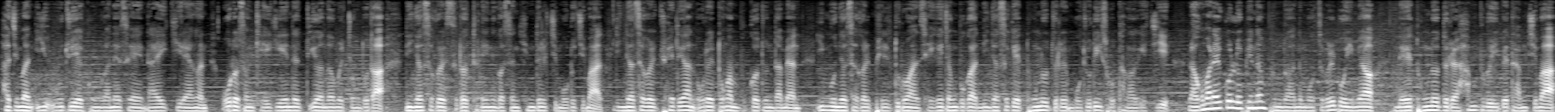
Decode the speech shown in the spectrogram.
하지만 이 우주의 공간에서의 나의 기량은 오로성 개개인을 뛰어넘을 정도다. 네 녀석을 쓰러뜨리는 것은 힘들지 모르지만 네 녀석을 최대한 오랫동안 묶어둔다면 이무 녀석을 필두로 한 세계 정부가 네 녀석의 동료들을 모조리 소탕하겠지. 라고 말했고 루피는 분노하는 모습을 보이며 내 동료들을 함부로 입에 담지 마.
